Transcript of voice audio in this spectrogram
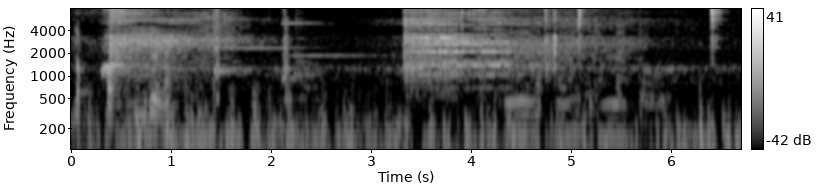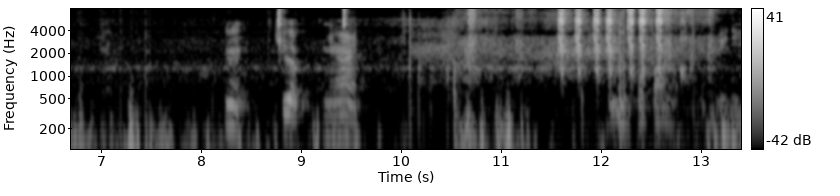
แล้วปรับดีด้วยนะโอเคแล้วไหนไปทำอะไรต่อ อืม เชือกง่ายๆดูเขาฟังไอ้นี่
